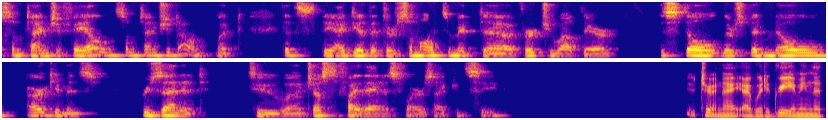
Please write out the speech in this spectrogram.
Sometimes you fail and sometimes you don't. But that's the idea that there's some ultimate uh, virtue out there. Is still there's been no arguments presented to uh, justify that as far as I can see. True, and I, I would agree. I mean that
